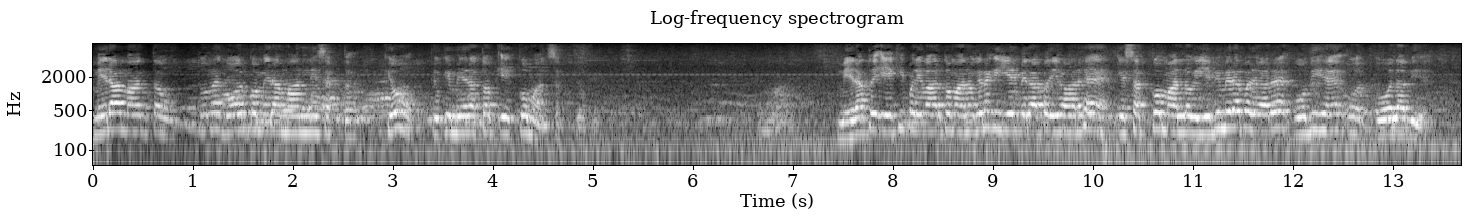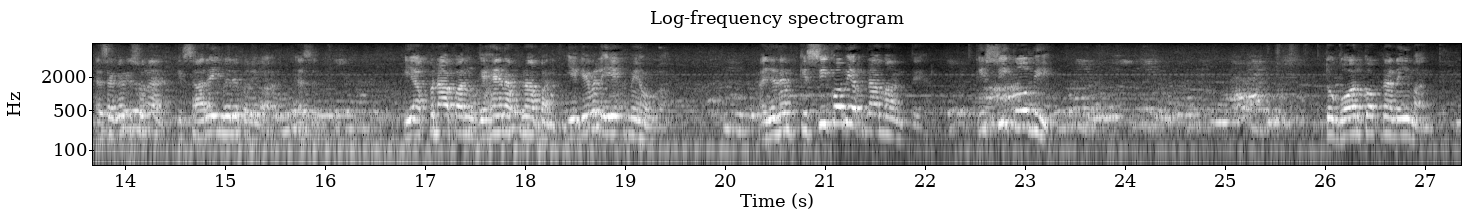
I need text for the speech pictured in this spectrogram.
मेरा मानता हूँ तो मैं गौर को मेरा मान नहीं सकता। क्यों? क्योंकि मेरा तो आप एक को मान सकते हो। मेरा तो एक ही परिवार को मानोगे ना कि ये मेरा परिवार है, ये सबको मान लोगे, ये भी मेरा परिवार है, वो भी है और वो वाला भी है। ऐसा कभी सुना है कि सारे ही मेरे परिवार ऐसे ये अपनापन, गहन अपनापन, ये केवल एक में होगा। यदि हम किसी को भी अपना मानते हैं, किसी को भी। तो गौर को अपना नहीं मानते,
